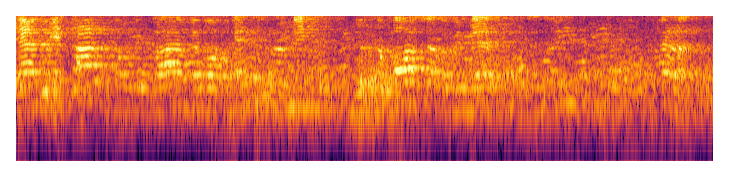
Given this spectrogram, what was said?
Ja, vi starter som vi plejer med vores ganske Så fortsætter vi med. Cámara.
